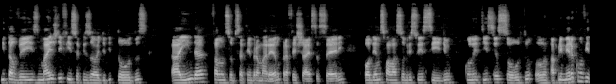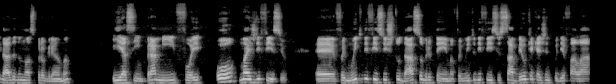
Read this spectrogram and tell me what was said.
e talvez mais difícil episódio de todos, ainda falando sobre Setembro Amarelo para fechar essa série, podemos falar sobre suicídio com Letícia Souto, a primeira convidada do nosso programa. E, assim, para mim foi o mais difícil. É, foi muito difícil estudar sobre o tema, foi muito difícil saber o que, é que a gente podia falar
